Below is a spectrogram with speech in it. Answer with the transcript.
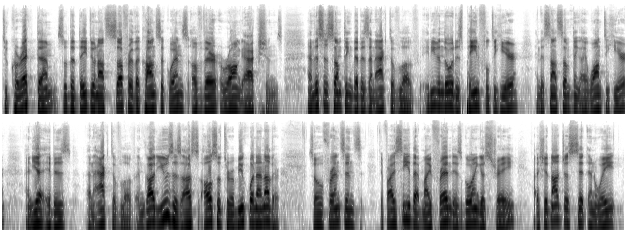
to correct them so that they do not suffer the consequence of their wrong actions. And this is something that is an act of love. And even though it is painful to hear and it's not something I want to hear, and yet it is an act of love. And God uses us also to rebuke one another. So for instance, if I see that my friend is going astray, I should not just sit and wait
